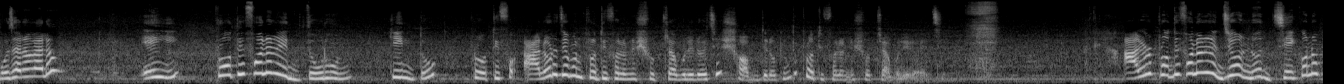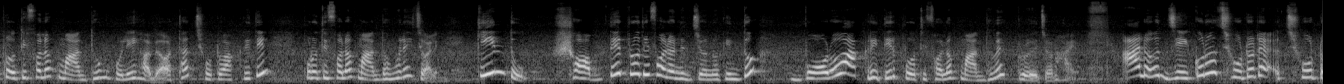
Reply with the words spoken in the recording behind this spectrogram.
বোঝানো গেল? এই প্রতিফলনের দরুন কিন্তু প্রতিফ, আলোর যেমন প্রতিফলনের সূত্রাবলী রয়েছে, শব্দেরও কিন্তু প্রতিফলনের সূত্রাবলী রয়েছে। আলোর প্রতিফলনের জন্য যে কোনো প্রতিফলক মাধ্যম হলেই হবে, অর্থাৎ ছোট আকৃতির প্রতিফলক মাধ্যম হলেই চলে। কিন্তু শব্দের প্রতিফলনের জন্য কিন্তু বড় আকৃতির প্রতিফলক মাধ্যমের প্রয়োজন হয়। আলো যে কোনো ছোটোটা, ছোট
